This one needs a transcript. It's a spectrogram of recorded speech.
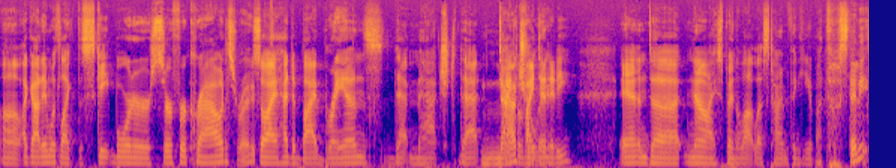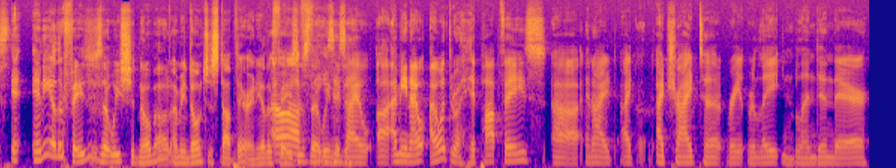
uh, I got in with like the skateboarder surfer crowd. That's right. So I had to buy brands that matched that type of identity. And uh, now I spend a lot less time thinking about those things. a- any other phases that we should know about? I mean, don't just stop there. Any other Uh, phases that we need? To, I, uh, I mean, I, I went through a hip hop phase, uh, and I, I, I tried to re- relate and blend in there.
